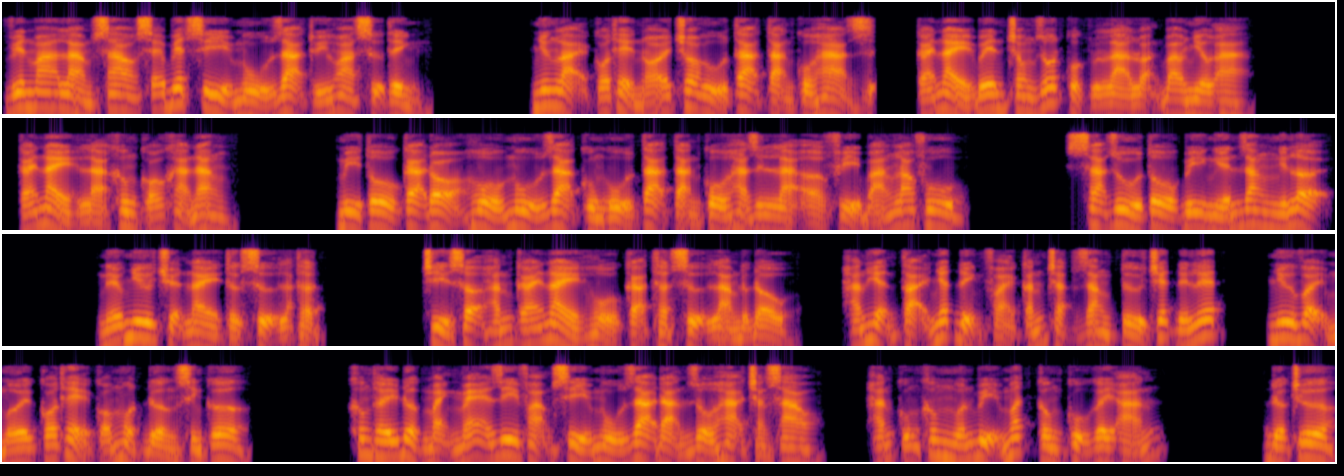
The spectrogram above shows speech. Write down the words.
Viên ma làm sao sẽ biết xì mù dạ thúy hoa sự tình? Nhưng lại có thể nói cho hữu tạ tản cô hạ cái này bên trong rốt cuộc là loạn bao nhiêu a? Cái này là không có khả năng. Mỹ tổ cạ đỏ hổ mụ dạ cùng ngụ tạ tản cô hạ là ở phỉ báng lao phu. Xa dù tổ bị nghiến răng nghiến lợi. Nếu như chuyện này thực sự là thật, chỉ sợ hắn cái này hổ cả thật sự làm được đầu, hắn hiện tại nhất định phải cắn chặt răng từ chết đến liết như vậy mới có thể có một đường sinh cơ. Không thấy được mạnh mẽ di phạm xì mù dạ đạn dỗ hạ chẳng sao, hắn cũng không muốn bị mất công cụ gây án. Được chưa?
